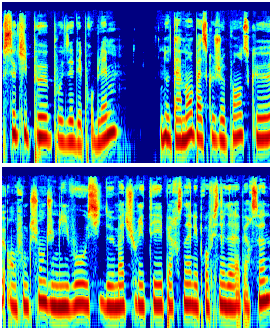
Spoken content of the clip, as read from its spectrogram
ce qui peut poser des problèmes, notamment parce que je pense que en fonction du niveau aussi de maturité personnelle et professionnelle de la personne,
